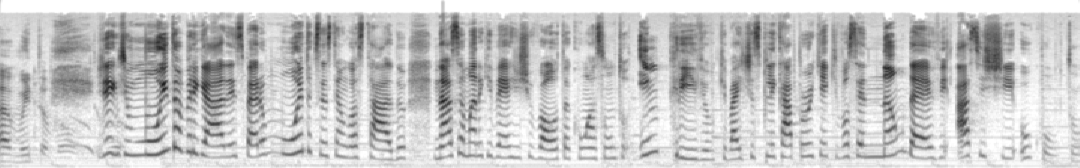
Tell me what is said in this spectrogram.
É muito bom. Gente, muito obrigada. Espero muito que vocês tenham gostado. Na semana que vem a gente volta com um assunto incrível que vai te explicar por que, que você não deve assistir o culto.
